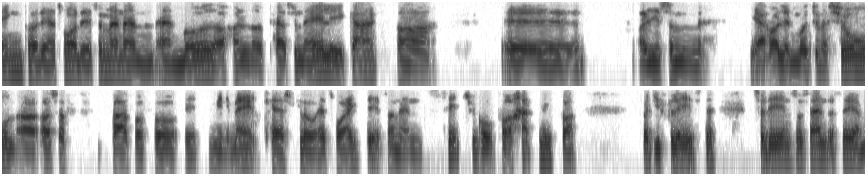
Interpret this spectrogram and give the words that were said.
penge på det. Jeg tror, det er simpelthen er en, er en måde at holde noget personale i gang og, øh, og ligesom ja, holde en motivation og, og så bare for at få et minimalt cashflow. Jeg tror ikke, det er sådan en sindssygt god forretning for, for de fleste. Så det er interessant at se, om,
